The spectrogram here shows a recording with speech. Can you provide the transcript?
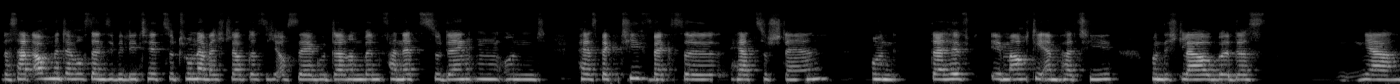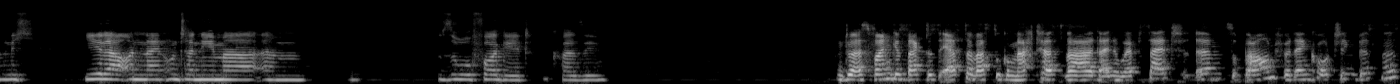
das hat auch mit der Hochsensibilität zu tun, aber ich glaube, dass ich auch sehr gut darin bin, vernetzt zu denken und Perspektivwechsel herzustellen. Und da hilft eben auch die Empathie. Und ich glaube, dass ja nicht jeder Online-Unternehmer ähm, so vorgeht, quasi. Du hast vorhin gesagt, das Erste, was du gemacht hast, war deine Website ähm, zu bauen für dein Coaching-Business.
